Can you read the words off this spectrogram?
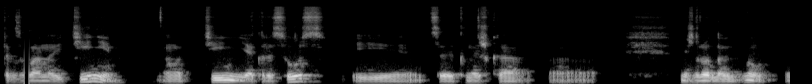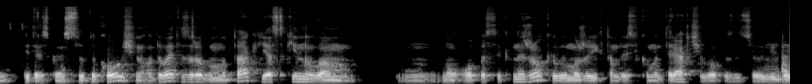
так званої тіні. От, Тінь як ресурс, і це книжка е, міжнародного ну, Пітерського інституту коучингу. Давайте зробимо так. Я скину вам ну, описи книжок, і ви може їх там десь в коментарях чи в опис до цього відео.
